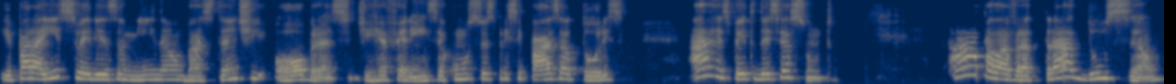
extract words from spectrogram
E para isso eles examinam bastante obras de referência com os seus principais autores a respeito desse assunto. A palavra tradução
